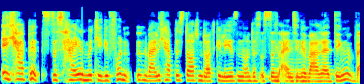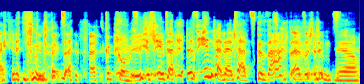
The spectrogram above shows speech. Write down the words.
ich habe jetzt das Heilmittel gefunden, weil ich habe das dort und dort gelesen und das ist das einzige mhm. wahre Ding, weil das stimmt einfach. Komm ich. Das, Inter das Internet hat's gesagt, also stimmt's. Ja.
